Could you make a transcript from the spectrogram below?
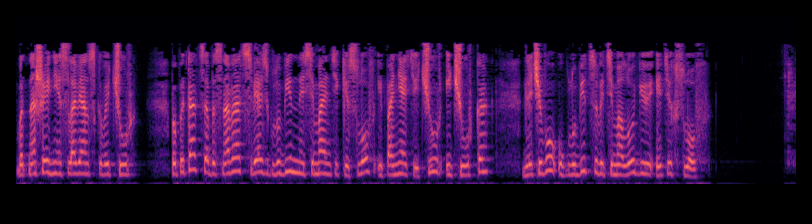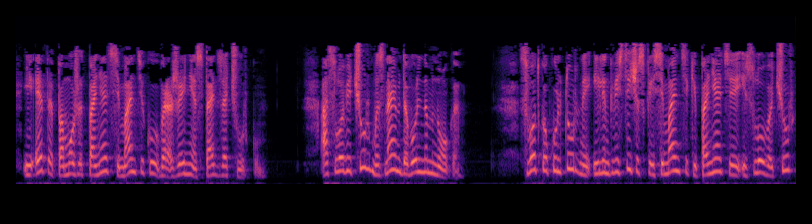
в отношении славянского чур, попытаться обосновать связь глубинной семантики слов и понятий чур и чурка, для чего углубиться в этимологию этих слов. И это поможет понять семантику выражения «стать за чурку». О слове «чур» мы знаем довольно много. Сводка культурной и лингвистической семантики понятия и слова «чур»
